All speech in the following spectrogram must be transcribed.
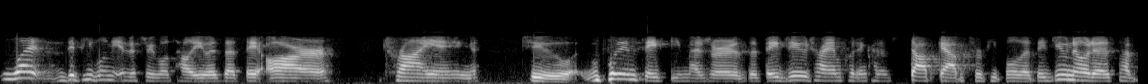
what the people in the industry will tell you is that they are trying to put in safety measures, that they do try and put in kind of stop gaps for people that they do notice have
